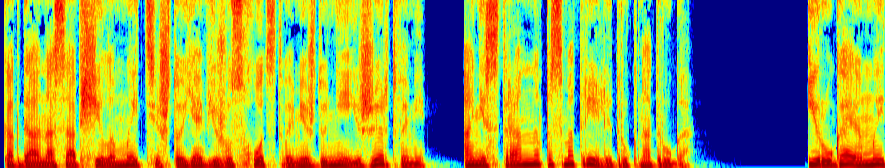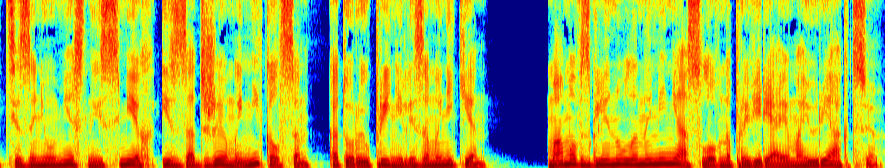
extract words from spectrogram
Когда она сообщила Мэтти, что я вижу сходство между ней и жертвами, они странно посмотрели друг на друга. И ругая Мэтти за неуместный смех из-за Джемы Николсон, которую приняли за манекен, мама взглянула на меня, словно проверяя мою реакцию.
